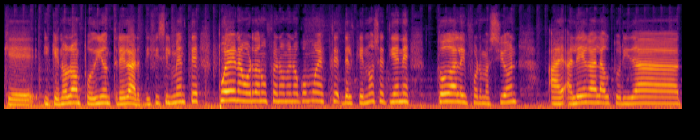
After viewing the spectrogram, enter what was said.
que, y que no lo han podido entregar. Difícilmente pueden abordar un fenómeno como este del que no se tiene toda la información, alega la autoridad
